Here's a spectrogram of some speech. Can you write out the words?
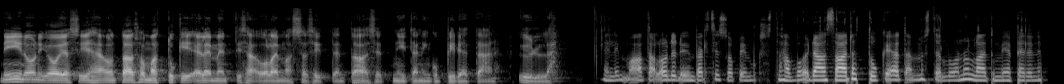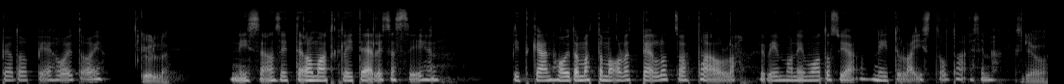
Niin on joo, ja siihen on taas omat tukielementtinsä olemassa sitten taas, että niitä niin kuin pidetään yllä. Eli maatalouden ympäristösopimuksestahan voidaan saada tukea tämmöisten luonnonlaitumien perinnebiotooppien hoitoon. Kyllä. Niissä on sitten omat kriteerinsä siihen pitkään hoitamattoman olleet pellot saattaa olla hyvin monimuotoisia niittylajistolta esimerkiksi. Joo,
